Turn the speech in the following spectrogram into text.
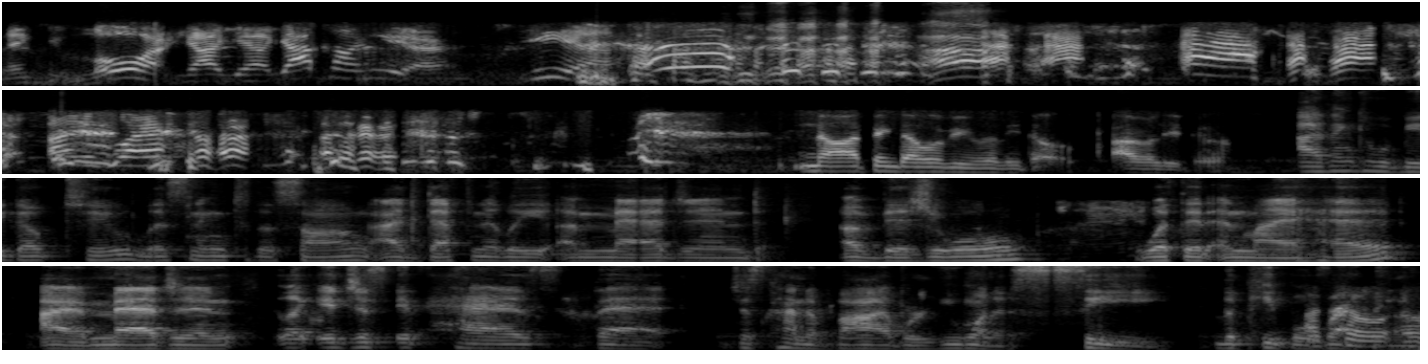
Thank you, Lord. Y'all, yeah, y'all come here. Yeah. I just like- No, I think that would be really dope. I really do. I think it would be dope too. Listening to the song, I definitely imagined a visual with it in my head. I imagine like it just it has that just kind of vibe where you want to see the people I rapping told, the um,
